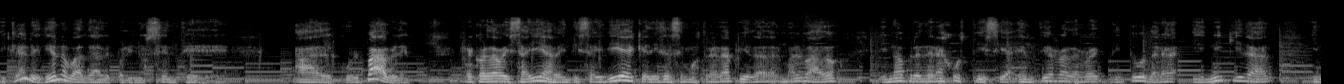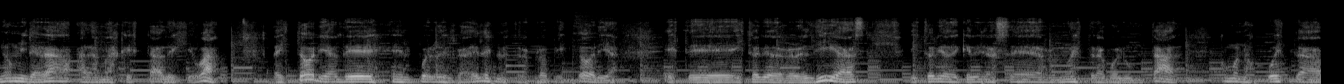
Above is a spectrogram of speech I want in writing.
Y claro, Dios no va a dar por inocente al culpable. Recordaba Isaías 26:10 que dice, se mostrará piedad al malvado y no aprenderá justicia, en tierra de rectitud dará iniquidad y no mirará a la majestad de Jehová. La historia del pueblo de Israel es nuestra propia historia, este, historia de rebeldías, historia de querer hacer nuestra voluntad, cómo nos cuesta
